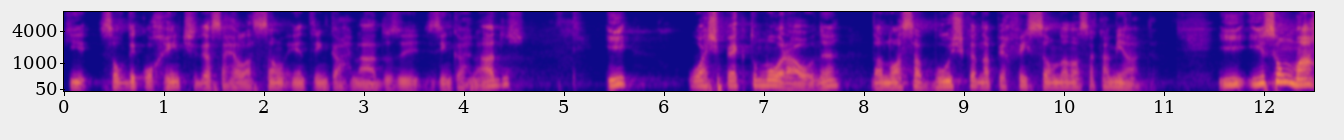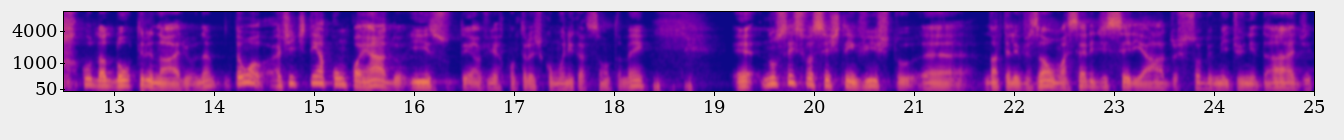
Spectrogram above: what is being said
que são decorrentes dessa relação entre encarnados e desencarnados e o aspecto moral, né, da nossa busca na perfeição da nossa caminhada. E isso é um marco da doutrinário. Né? Então, a gente tem acompanhado, e isso tem a ver com transcomunicação também, é, não sei se vocês têm visto é, na televisão uma série de seriados sobre mediunidade,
